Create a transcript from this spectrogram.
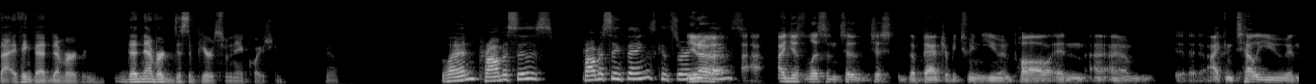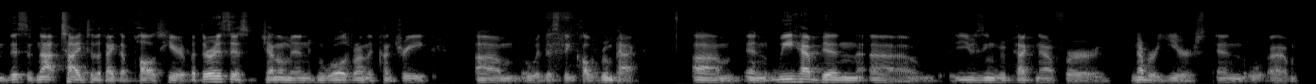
I think that never that never disappears from the equation. Yeah. Glenn promises promising things concerning you know, things. I, I just listened to just the banter between you and Paul, and uh, um, I can tell you, and this is not tied to the fact that Paul is here, but there is this gentleman who rolls around the country um, with this thing called RoomPact. Um, and we have been uh, using RoomPact now for a number of years. And um,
